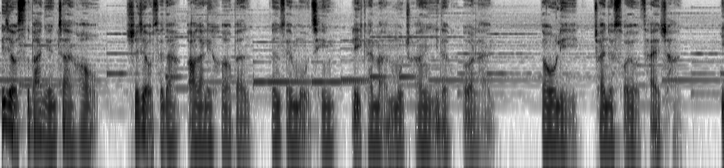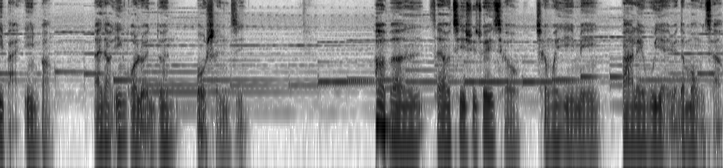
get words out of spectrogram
一九四八年战后，十九岁的奥黛丽·赫本跟随母亲离开满目疮痍的荷兰，兜里揣着所有财产一百英镑，来到英国伦敦谋生计。赫本想要继续追求成为一名芭蕾舞演员的梦想，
